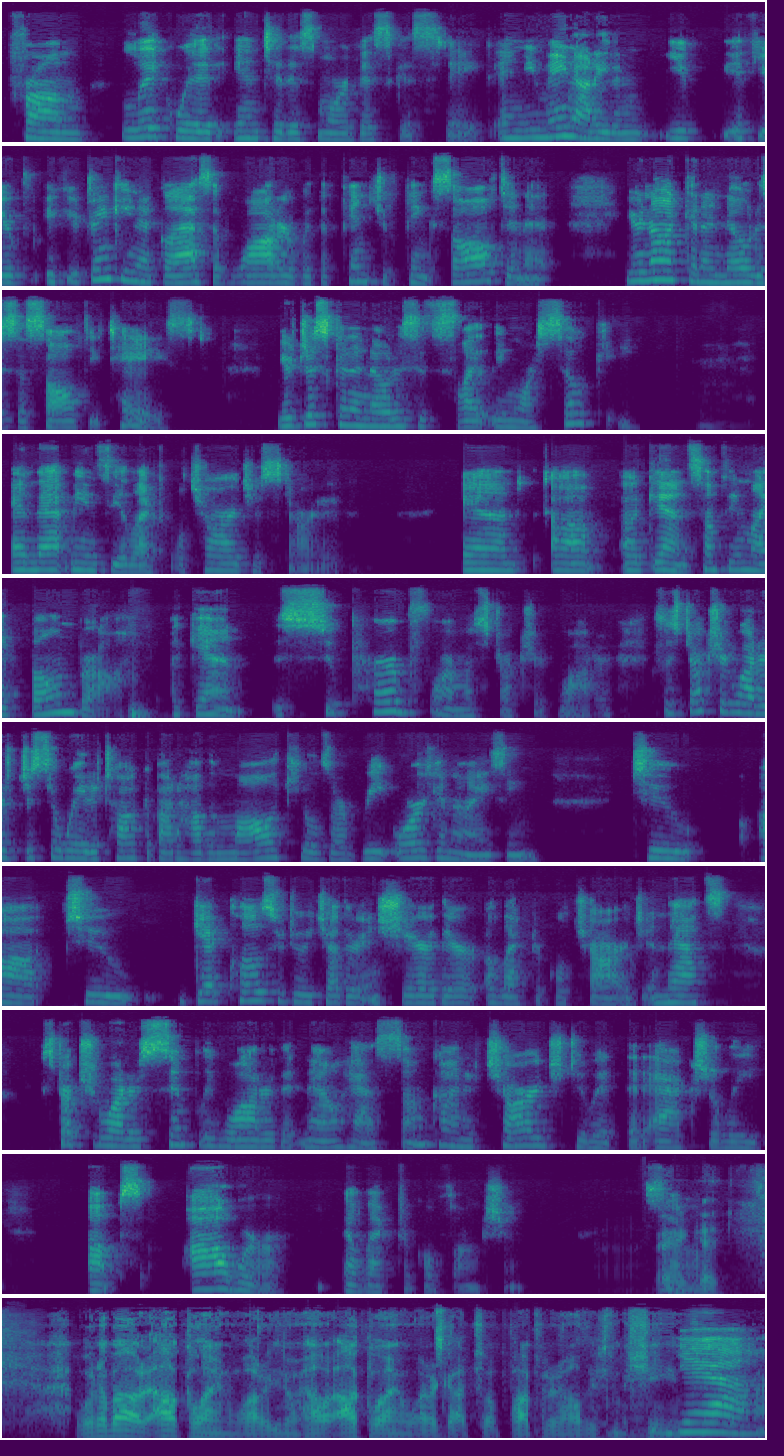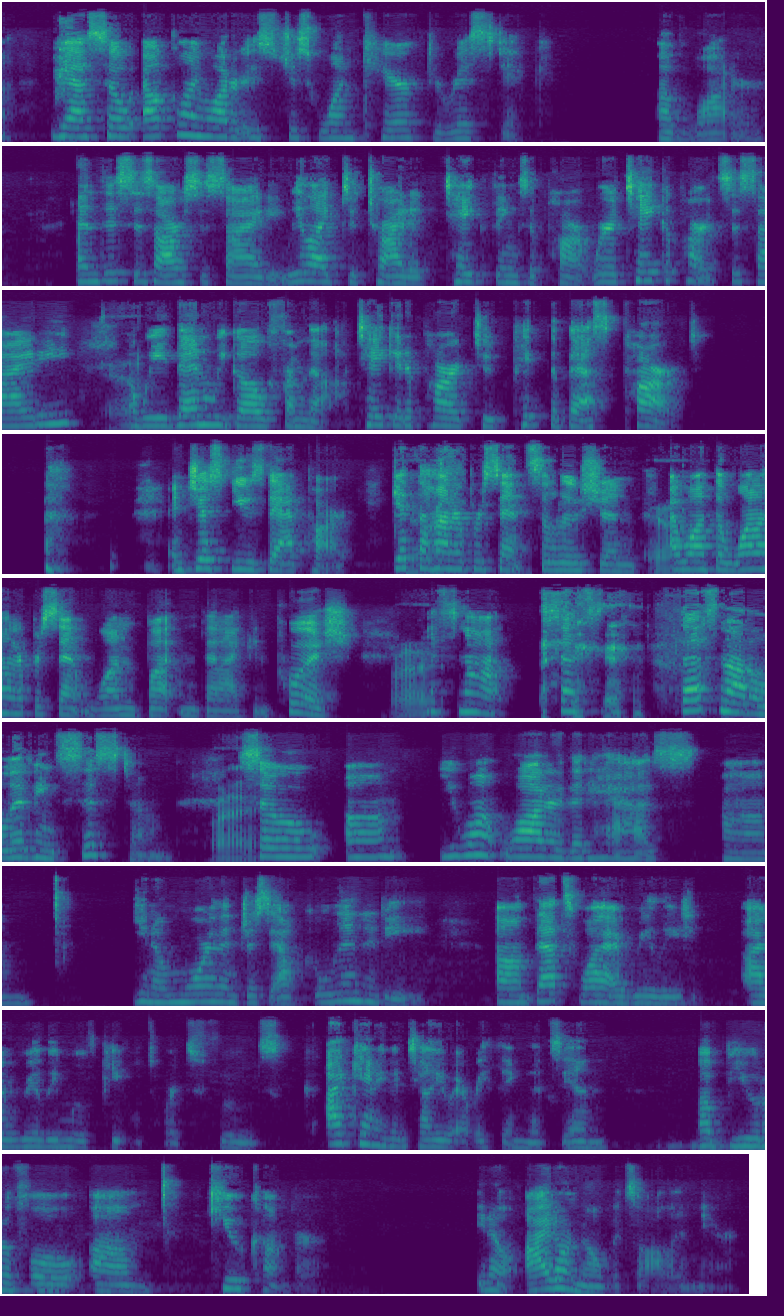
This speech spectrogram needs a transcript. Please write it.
from liquid into this more viscous state. And you may not even you if you're if you're drinking a glass of water with a pinch of pink salt in it you're not going to notice a salty taste. You're just going to notice it's slightly more silky. Mm-hmm. and that means the electrical charge has started and uh, again something like bone broth again superb form of structured water so structured water is just a way to talk about how the molecules are reorganizing to uh, to get closer to each other and share their electrical charge. And that's structured water is simply water that now has some kind of charge to it that actually ups our electrical function. Very so, good. What about alkaline water? You know how alkaline water got so popular in all these machines. Yeah, yeah. So alkaline water is just one characteristic of water and this is our society we like to try to take things apart we're a take apart society yeah. and we then we go from the take it apart to pick the best part and just use that part get yeah. the 100% solution yeah. i want the 100% one button that i can push right. it's not that's, that's not a living system right. so um, you want water that has um, you know more than just alkalinity um, that's why i really I really move people towards foods. I can't even tell you everything that's in a beautiful um, cucumber. You know, I don't know what's all in there.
